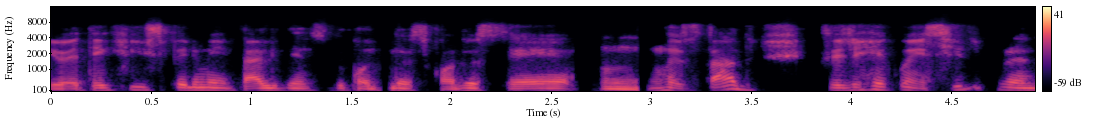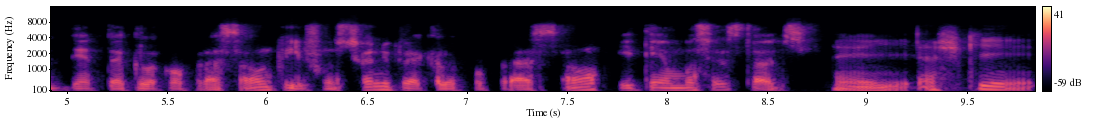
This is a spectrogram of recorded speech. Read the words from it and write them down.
e vai ter que experimentar ali dentro do controle das contas ter um, um resultado que seja reconhecido dentro daquela corporação, que ele funcione para aquela corporação e tenha bons resultados. É, acho que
